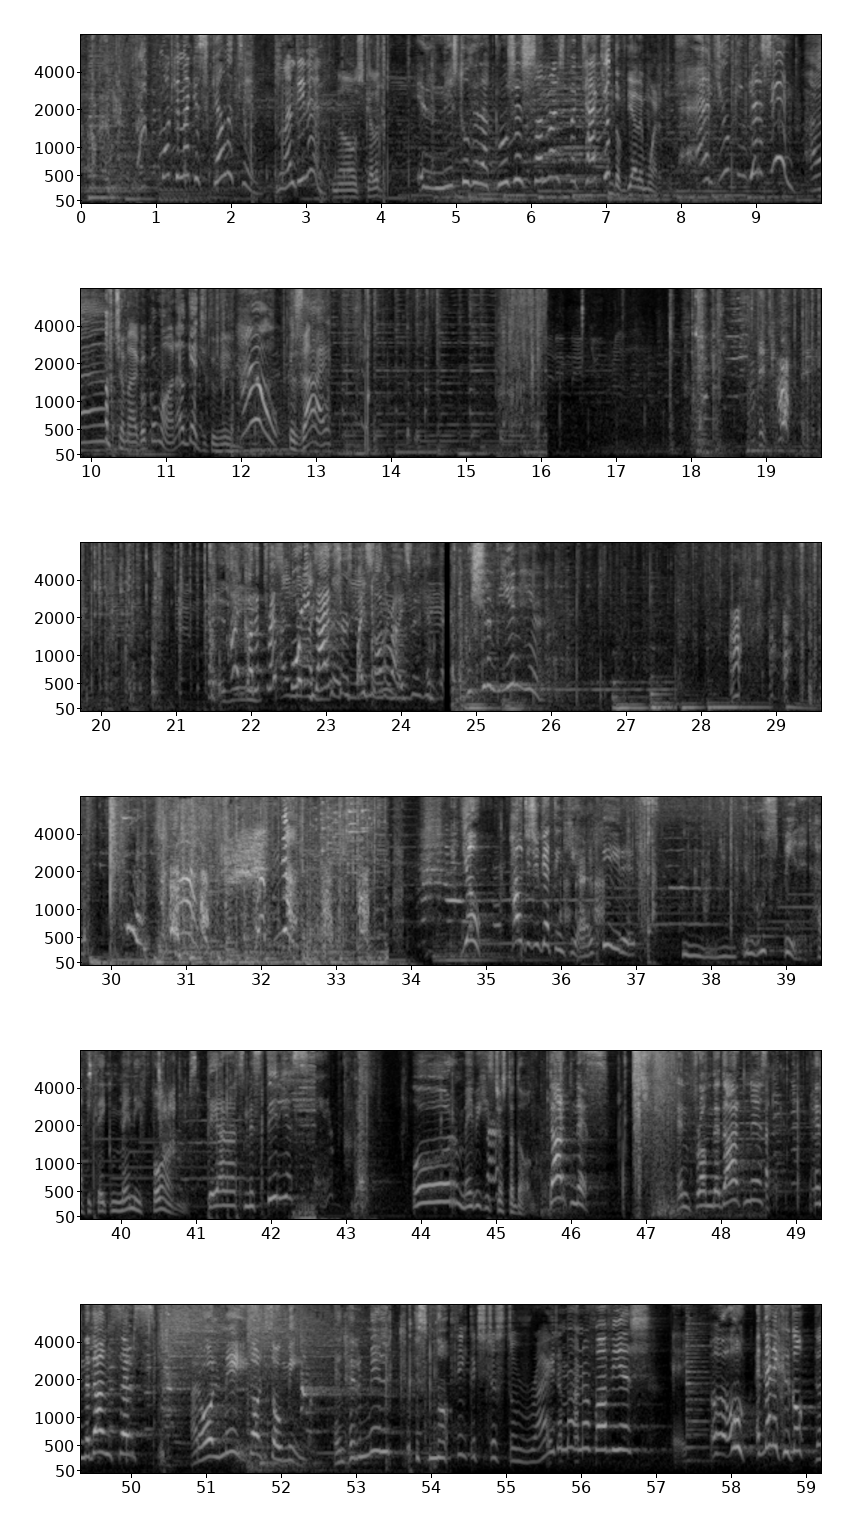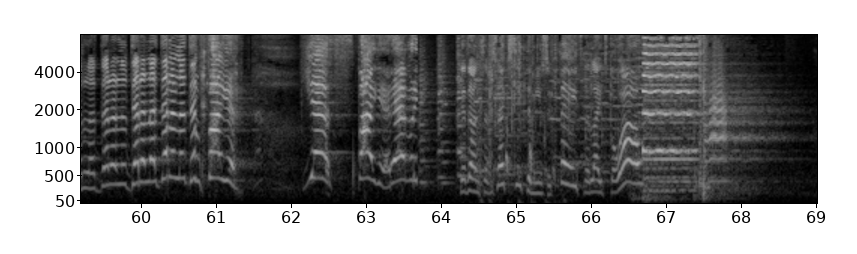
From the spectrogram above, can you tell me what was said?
I'm walking like a skeleton, blending in. No, skeleton. Ernesto de la Cruz's Sunrise Spectacular? End of Dia de Muertos. And you can get us in! Ah, chamaco, come on, I'll get you to him. How? Cause I I gotta dress 40 dancers by sunrise. We shouldn't be in here. Yo, how did you get in here? Spirits. In whose spirit have you taken many forms? They are as mysterious. Or maybe he's just a dog. Darkness! And from the darkness, and the dancers are all me, It's also me. And her milk is not. I think it's just the right amount of obvious. Eh, Oh, oh, and then it could go. da- Fire! Yes! Fire! Every. The dance dancers exit, the music fades, the lights go out.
